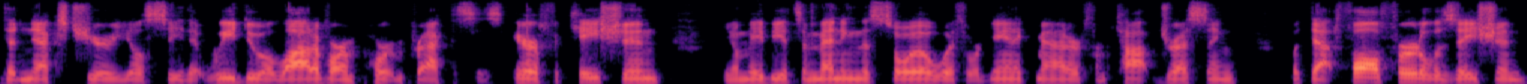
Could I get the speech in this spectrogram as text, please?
the next year. You'll see that we do a lot of our important practices aerification, you know, maybe it's amending the soil with organic matter from top dressing, but that fall fertilization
